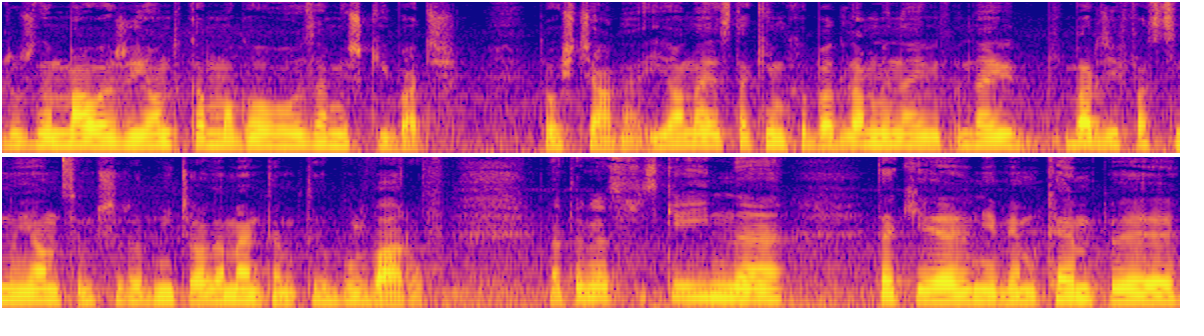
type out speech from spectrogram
różne małe żyjątka mogą zamieszkiwać tą ścianę. I ona jest takim chyba dla mnie naj, najbardziej fascynującym przyrodniczo elementem tych bulwarów. Natomiast wszystkie inne takie, nie wiem, kępy,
